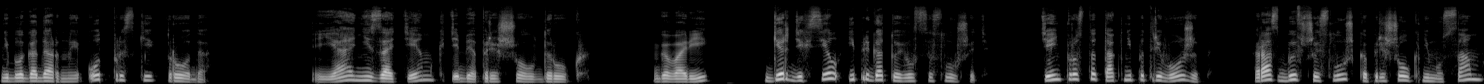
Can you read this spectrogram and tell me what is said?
неблагодарные отпрыски рода. «Я не затем к тебе пришел, друг», Говори. Гердих сел и приготовился слушать. Тень просто так не потревожит. Раз бывший служка пришел к нему сам,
